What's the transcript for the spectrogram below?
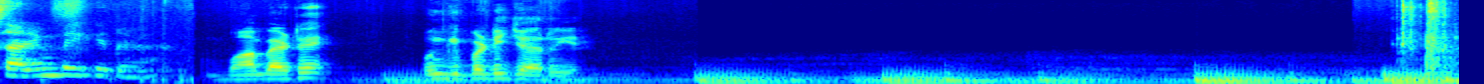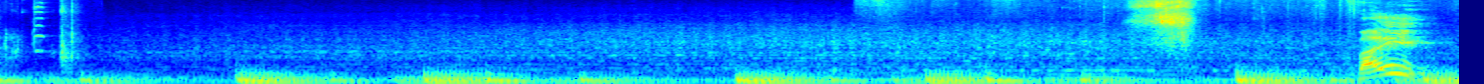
सारिम भाई किधर है। वहाँ बैठे उनकी पट्टी जा रही है। भाई!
